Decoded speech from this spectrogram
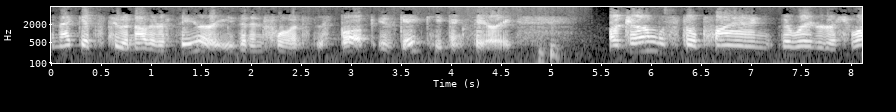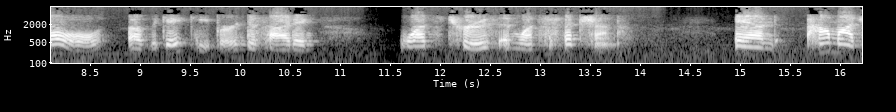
And that gets to another theory that influenced this book is gatekeeping theory. Are journalists still playing the rigorous role of the gatekeeper in deciding what's truth and what's fiction? And how much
